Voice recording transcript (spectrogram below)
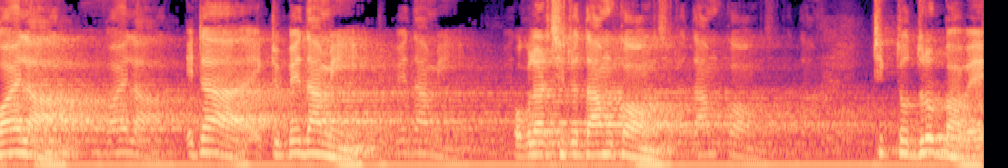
কয়লা? কয়লা এটা একটু বেদামি। বেদামি ওগুলার ছিল দাম কম দাম কম। ঠিক তদ্রুপ ভাবে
